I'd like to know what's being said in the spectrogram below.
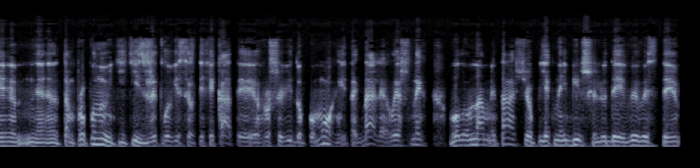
е, там пропонують якісь житлові сертифікати, грошові допомоги і так далі. Але ж в них головна мета, щоб якнайбільше людей вивезти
